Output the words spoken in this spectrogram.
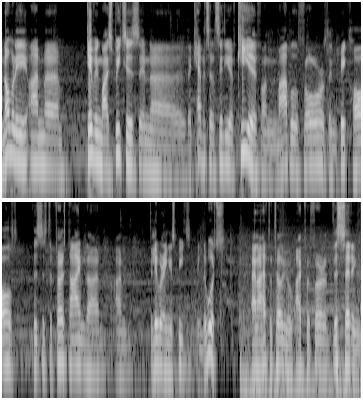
Normally, I'm uh, giving my speeches in uh, the capital city of Kiev on marble floors in big halls. This is the first time that I'm, I'm delivering a speech in the woods. And I have to tell you, I prefer this setting.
